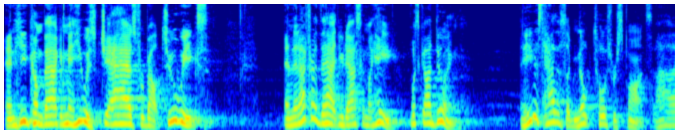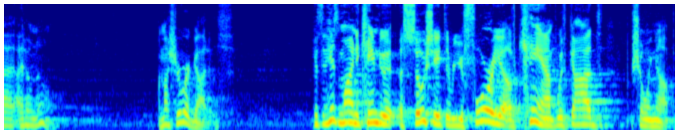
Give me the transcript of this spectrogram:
And he'd come back, and man, he was jazzed for about two weeks. And then after that, you'd ask him, like, hey, what's God doing? And he just had this like milk toast response. I, I don't know. I'm not sure where God is. Because in his mind, he came to associate the euphoria of camp with God showing up.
